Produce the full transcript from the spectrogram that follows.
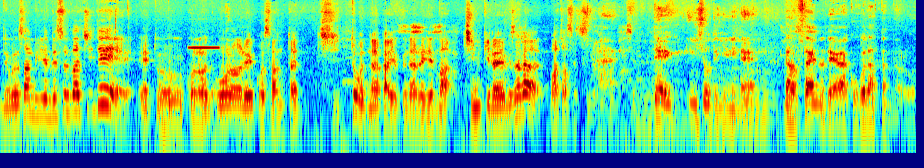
でこの3匹のメスバチで、えっと、この大原玲子さんたちと仲良くなる、まあ、チンピラヤクザが渡瀬恒はい、で印象的にね、うん。だから二人の出会いはここだったんだろ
